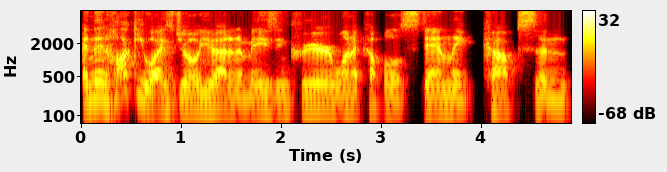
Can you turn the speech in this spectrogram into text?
And then hockey wise, Joe, you had an amazing career, won a couple of Stanley Cups, and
